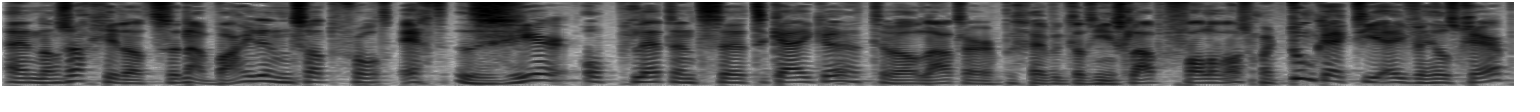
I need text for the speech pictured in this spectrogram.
En dan zag je dat nou, Biden zat bijvoorbeeld echt zeer oplettend uh, te kijken. Terwijl later begreep ik dat hij in slaap gevallen was. Maar toen keek hij even heel scherp.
